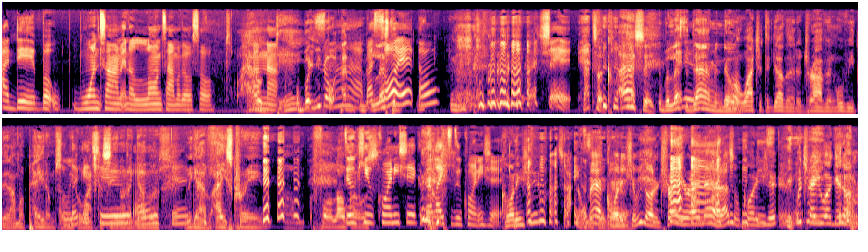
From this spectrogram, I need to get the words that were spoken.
I did, but one time and a long time ago. So How I'm not. dare But you know, Stop. I, I Lester, saw it though. Shit. That's a classic. But Lester It is Diamond though. We're gonna watch it together at a drive-in movie theater. I'm gonna pay them so we Look can at watch Casino you. together. Oh, shit. we can have ice cream, um, four Do cute corny shit because I like to do corny shit. corny shit. I know That's a man, good corny girl. shit. We going to train right now. That's some corny shit. What train you wanna get on?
